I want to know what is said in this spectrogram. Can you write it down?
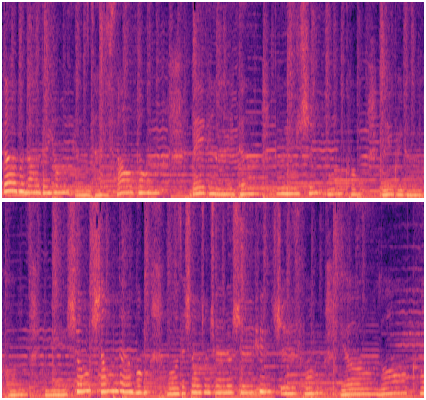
得不到的永远在骚动，被偏爱的都有恃无恐，玫瑰的红。容易受伤的梦，握在手中却流失于指缝，又落空。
